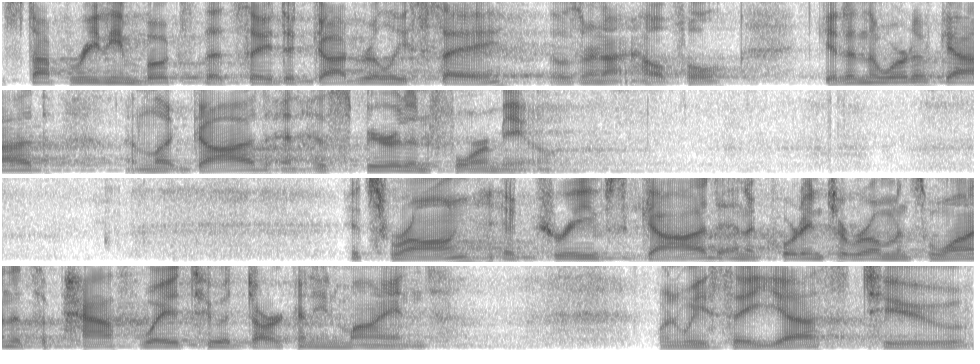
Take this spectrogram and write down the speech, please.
stop reading books that say, "Did God really say?" Those are not helpful. Get in the Word of God and let God and His Spirit inform you. It's wrong. It grieves God, and according to Romans 1, it's a pathway to a darkening mind. When we say yes to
